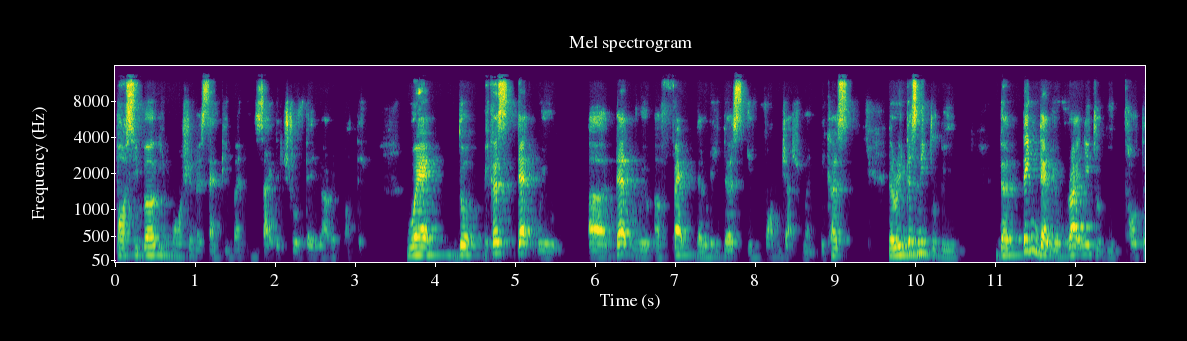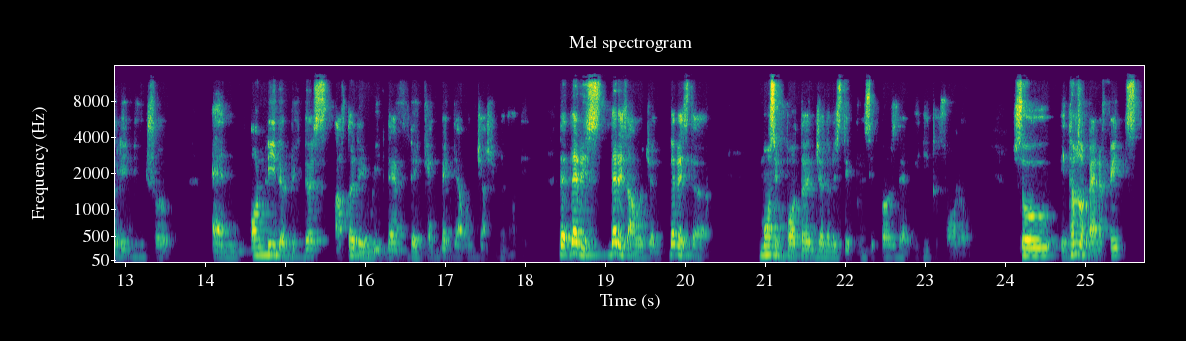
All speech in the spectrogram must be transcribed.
possible emotional sentiment inside the truth that you are reporting. Where though because that will uh, that will affect the reader's informed judgment because the readers need to be the thing that you write need to be totally neutral and only the readers after they read them they can make their own judgment on it that, that is that is our that is the most important journalistic principles that we need to follow so in terms of benefits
